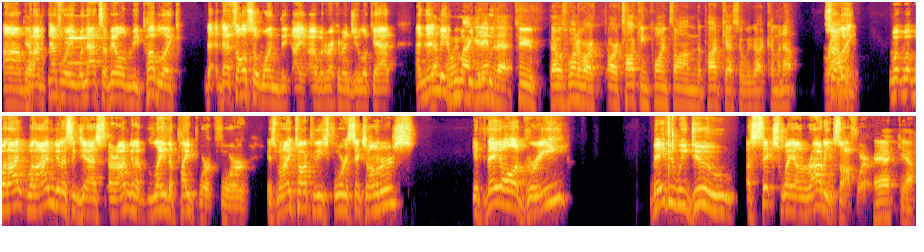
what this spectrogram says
um, but I'm definitely when that's available to be public, th- that's also one that I, I would recommend you look at. And then Yeah, maybe and we might get do- into that too. That was one of our, our talking points on the podcast that we got coming up. So Routing. what, what, what I what I'm going to suggest, or I'm going to lay the pipe work for, is when I talk to these four to six owners, if they all agree, maybe we do a six way on routing software. Heck yeah,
